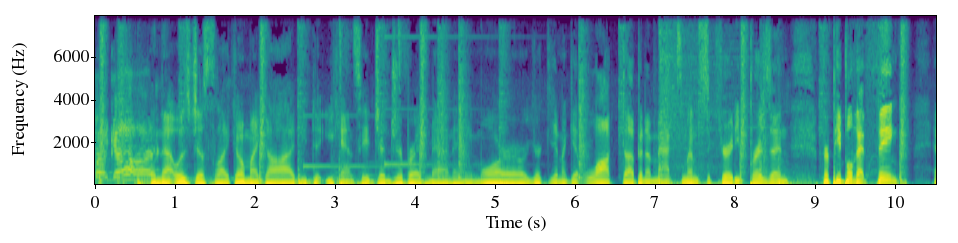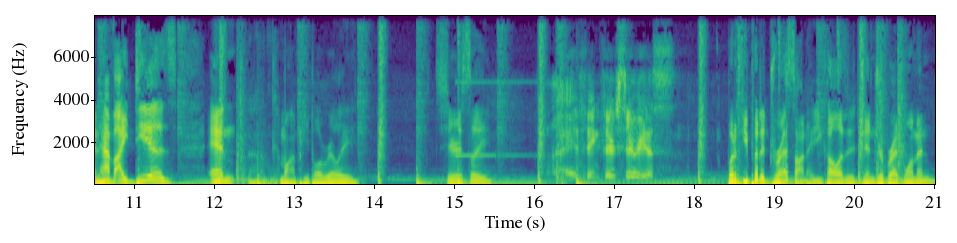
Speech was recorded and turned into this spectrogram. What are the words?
my god. and that was just like oh my god you d- you can't say gingerbread man anymore or you're going to get locked up in a maximum security prison for people that think and have ideas and uh, come on people really seriously I think they're serious. What if you put a dress on it? You call it a gingerbread woman?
